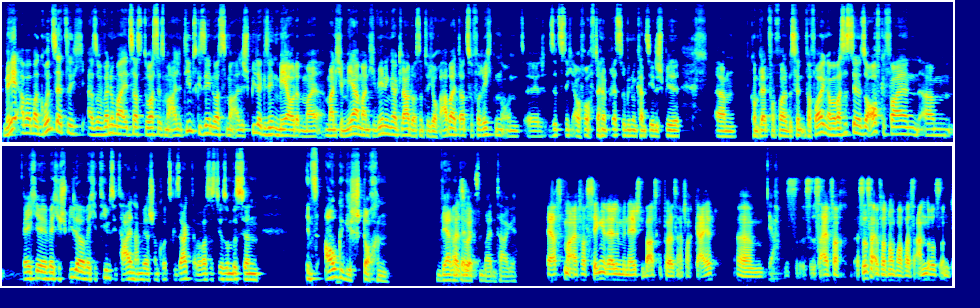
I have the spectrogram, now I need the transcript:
Nee, aber mal grundsätzlich, also wenn du mal jetzt hast, du hast jetzt mal alle Teams gesehen, du hast mal alle Spieler gesehen, mehr oder mal, manche mehr, manche weniger, klar, du hast natürlich auch Arbeit da zu verrichten und äh, sitzt nicht auch auf deiner Pressetribüne und kannst jedes Spiel ähm, komplett von vorne bis hinten verfolgen. Aber was ist dir so aufgefallen? Ähm, welche, welche Spieler, welche Teams, Italien haben wir ja schon kurz gesagt, aber was ist dir so ein bisschen ins Auge gestochen während also, der letzten beiden Tage? Erstmal einfach Single Elimination Basketball ist einfach geil. Ähm, ja, es, es, ist einfach, es ist einfach nochmal was anderes und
